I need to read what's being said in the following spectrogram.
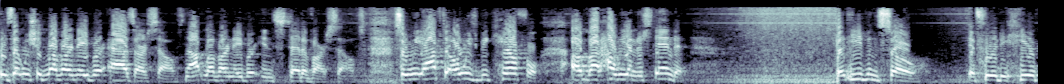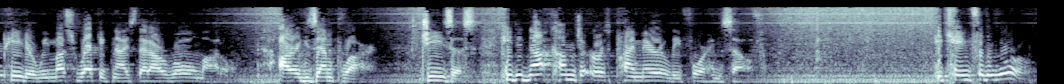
was that we should love our neighbor as ourselves, not love our neighbor instead of ourselves. So we have to always be careful about how we understand it. But even so, if we're to hear Peter, we must recognize that our role model, our exemplar, Jesus, he did not come to earth primarily for himself. He came for the world.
